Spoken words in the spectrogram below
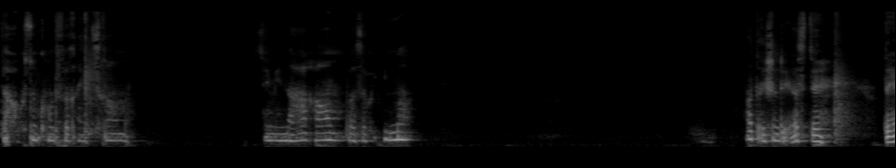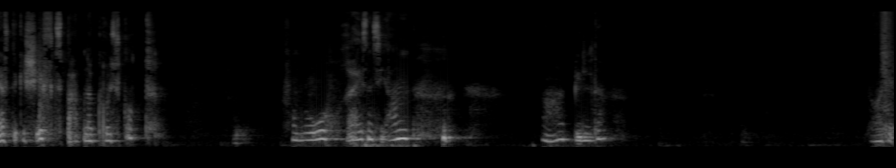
Da auch so ein Konferenzraum, Seminarraum, was auch immer. Ah, da ist schon der erste, der erste Geschäftspartner, grüß Gott. Von wo reisen Sie an? Aha, Bilder. Da die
